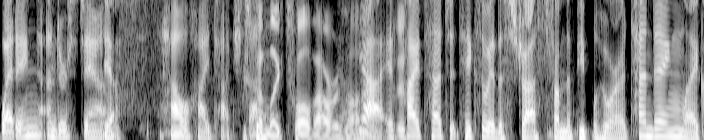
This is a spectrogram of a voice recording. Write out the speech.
wedding understands Yes. how high touch We that spend like 12 hours on it. yeah, but it's, high touch. It takes away the stress from the people who are attending. Like,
